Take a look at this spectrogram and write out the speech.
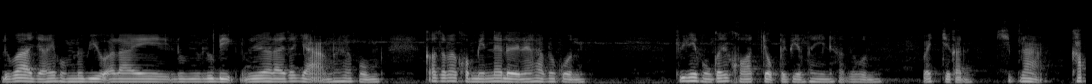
หรือว่าอยากให้ผมรีวิวอะไรรีวิวรูบิกหรืออะไรสักอย่างนะครับผม ก็สามารถคอมเมนต์ได้เลยนะครับทุกคนคลิปนี้ผมก็จะขอจบไปเพียงเท่านี้นะครับทุกคนไว้เจอกันคลิปหน้าครับ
